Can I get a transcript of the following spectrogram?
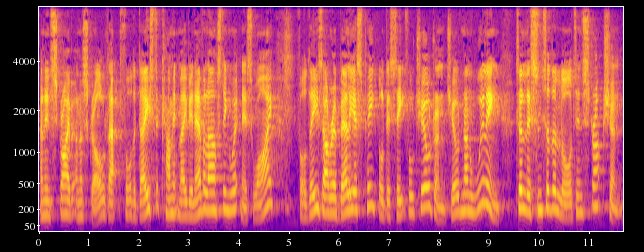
and inscribe it on a scroll, that for the days to come it may be an everlasting witness. Why? For these are rebellious people, deceitful children, children unwilling to listen to the Lord's instruction.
